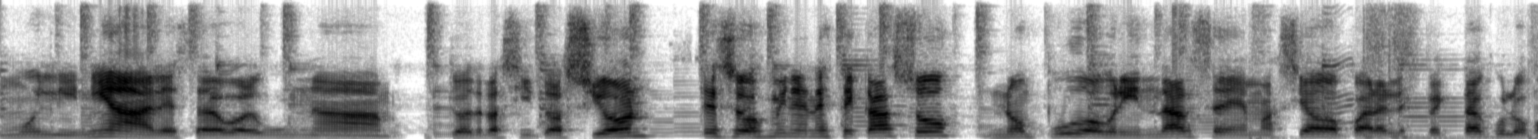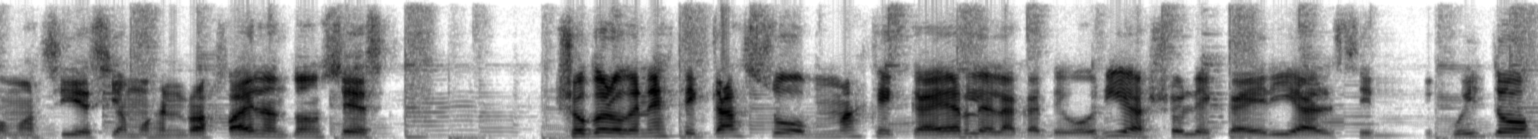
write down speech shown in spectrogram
muy lineales, salvo alguna que otra situación. Ese 2000 en este caso no pudo brindarse demasiado para el espectáculo, como así decíamos en Rafael, entonces yo creo que en este caso, más que caerle a la categoría, yo le caería al circuito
